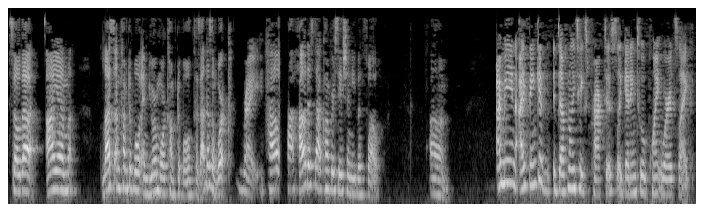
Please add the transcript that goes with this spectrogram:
so that I am less uncomfortable and you're more comfortable because that doesn't work. Right. How, how, how does that conversation even flow? Um, I mean, I think it, it definitely takes practice, like getting to a point where it's like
